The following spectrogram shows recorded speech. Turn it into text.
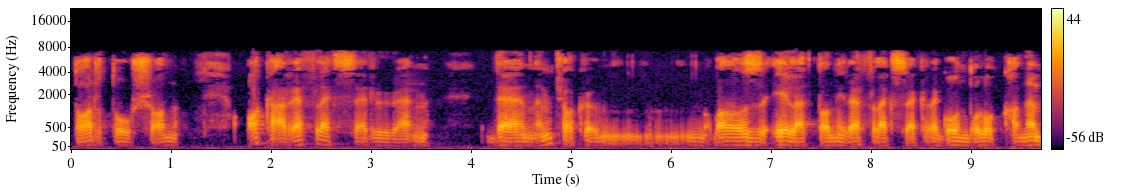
tartósan, akár reflexzerűen, de nem csak az élettani reflexekre gondolok, hanem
